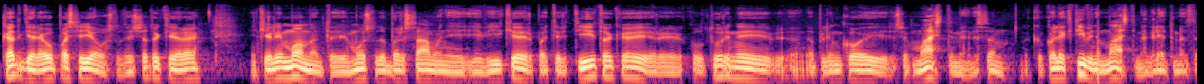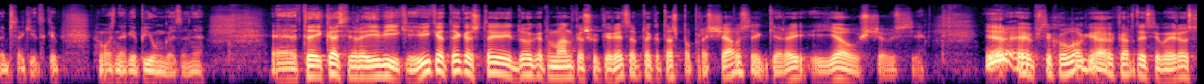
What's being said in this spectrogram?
kad geriau pasijaustų. Tai čia tokie yra keli momentai mūsų dabar sąmoniai įvykę ir patirti tokioje, ir, ir kultūriniai aplinkoje, tiesiog mąstymė, visam kolektyviniam mąstymė, galėtume taip sakyti, kaip, vos ne kaip jungas, ne. E, tai kas yra įvykę? Įvykę tai, kad štai duokit man kažkokį receptą, kad aš paprasčiausiai gerai jausčiausi. Ir e, psichologija kartais įvairios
